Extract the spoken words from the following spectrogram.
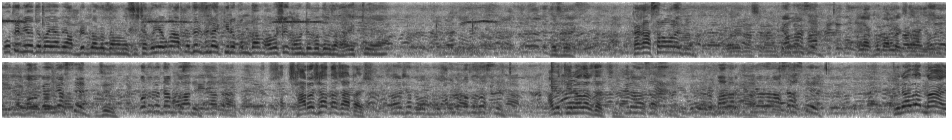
প্রতিনিয়ত ভাই আমি আপডেট বাজার জানানোর চেষ্টা করি এবং আপনাদের জেলায় কীরকম দাম অবশ্যই কমেন্টের মাধ্যমে জানাও। একটু কাকা আসসালামু আলাইকুম। কেমন আছেন? আল্লাহ খুব ভালো লাগছে জি। কত করে দাম করছে? সাড়ে সাতাশ আঠাশ। কত আমি তিন হাজার যাচ্ছি। তিন হাজার চাচ্ছে বাজার কি তিন হাজার আছে আজকে? তিন হাজার নাই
